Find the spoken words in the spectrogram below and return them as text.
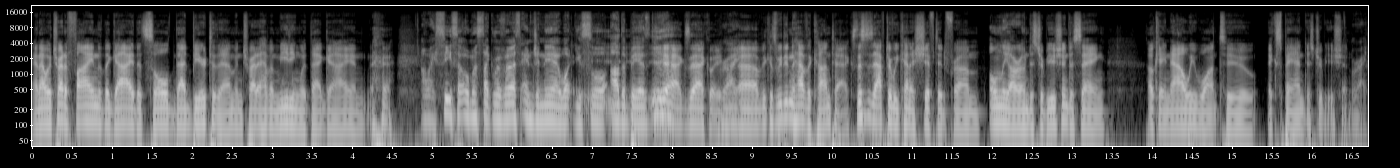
and I would try to find the guy that sold that beer to them and try to have a meeting with that guy. And oh, I see. So almost like reverse engineer what you saw other beers do. Yeah, exactly. Right. Uh, because we didn't have the contacts. This is after we kind of shifted from only our own distribution to saying, okay, now we want to expand distribution. Right.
